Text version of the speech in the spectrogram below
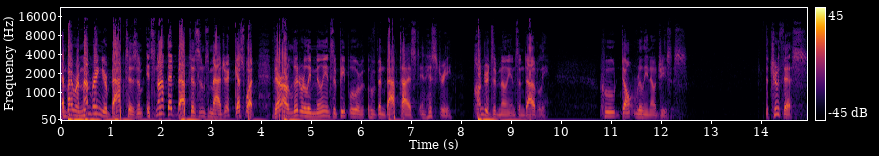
And by remembering your baptism, it's not that baptism's magic. Guess what? There are literally millions of people who have been baptized in history, hundreds of millions undoubtedly, who don't really know Jesus. The truth is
